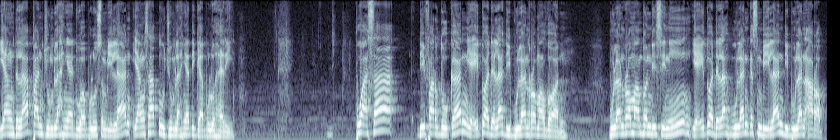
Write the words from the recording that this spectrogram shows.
Yang delapan jumlahnya 29, yang satu jumlahnya 30 hari puasa difardukan yaitu adalah di bulan Ramadan. Bulan Ramadan di sini yaitu adalah bulan ke-9 di bulan Arab.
